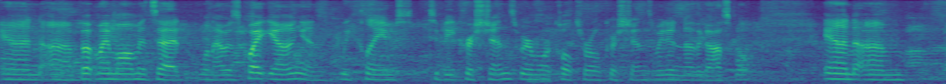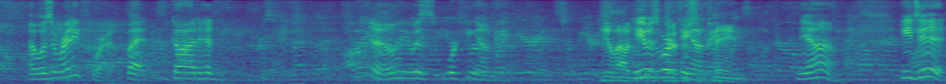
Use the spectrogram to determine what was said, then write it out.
And uh, but my mom had said when I was quite young, and we claimed to be Christians. We were more cultural Christians. We didn't know the gospel, and um, I wasn't ready for it. But God had, you know, He was working on me. He allowed he to was working on me. pain. Yeah, he did.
